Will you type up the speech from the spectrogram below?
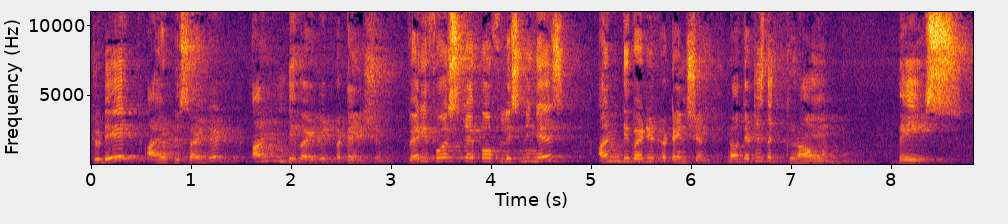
today I have decided undivided attention. Very first step of listening is undivided attention. Now, that is the ground, base,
